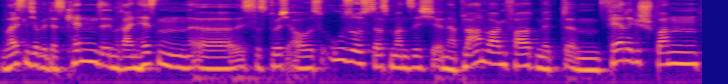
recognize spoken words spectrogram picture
Weiß nicht, ob ihr das kennt. In Rheinhessen äh, ist es durchaus Usus, dass man sich in einer Planwagenfahrt mit ähm, Pferdegespannen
